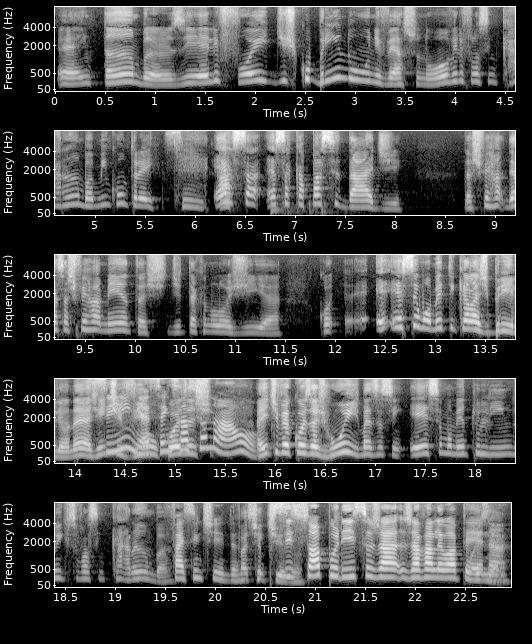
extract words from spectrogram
é, em Tumblrs e ele foi descobrindo um universo novo. Ele falou assim: caramba, me encontrei. Sim. Essa, essa capacidade das ferra dessas ferramentas de tecnologia esse é o momento em que elas brilham, né? A gente Sim, viu é sensacional. Coisas, a gente vê coisas ruins, mas assim, esse é o momento lindo em que você fala assim, caramba. Faz sentido. Faz tipo, sentido. Se só por isso já, já valeu a pena.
